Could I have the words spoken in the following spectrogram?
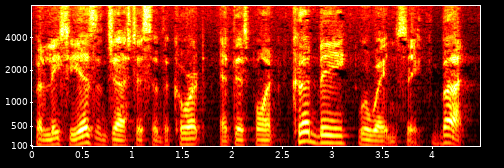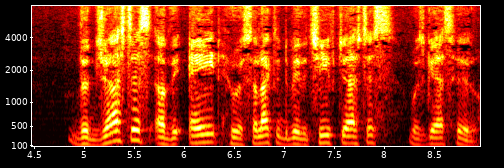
But at least he is a justice of the court at this point. Could be. We'll wait and see. But the justice of the eight who was selected to be the chief justice was guess who?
